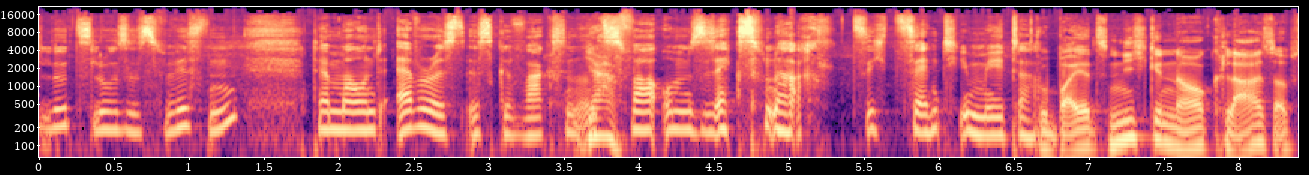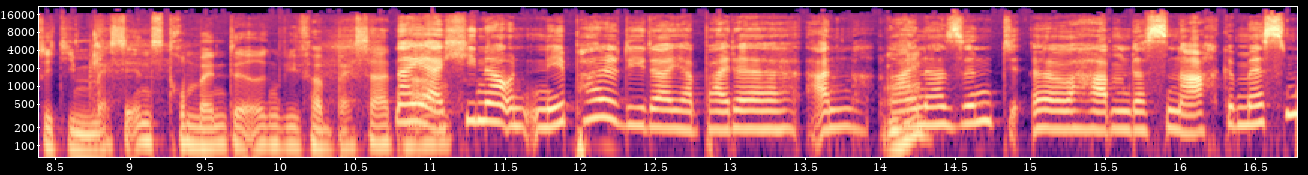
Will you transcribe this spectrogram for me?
nutzloses Wissen. Der Mount Everest ist gewachsen und Ja. zwar um 86 Zentimeter. Wobei jetzt nicht genau klar ist, ob sich die Messinstrumente irgendwie verbessert Naja, haben. China und Nepal, die da ja beide Anrainer sind, äh, haben das nachgemessen.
